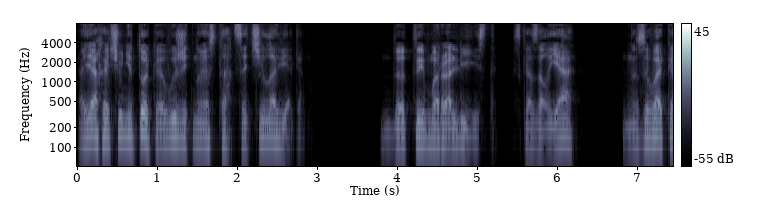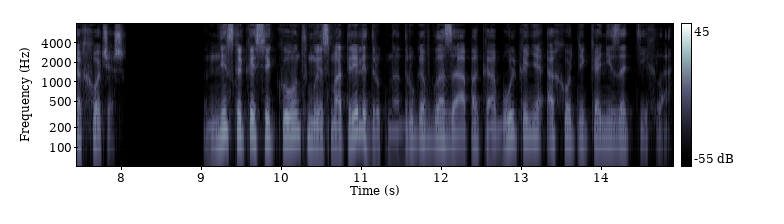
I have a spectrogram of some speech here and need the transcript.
А я хочу не только выжить, но и остаться человеком. «Да ты моралист», — сказал я. «Называй как хочешь». Несколько секунд мы смотрели друг на друга в глаза, пока бульканье охотника не затихло,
